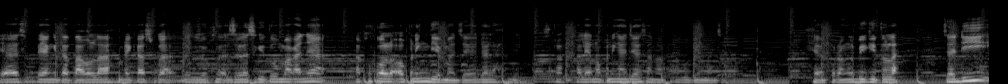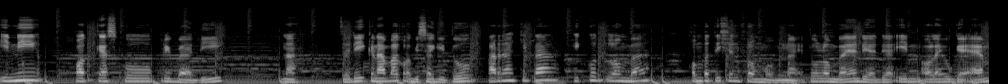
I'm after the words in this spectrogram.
Ya seperti yang kita tahu lah, mereka suka jokes-jokes nggak jelas gitu, makanya aku kalau opening diam aja, ya udahlah, setelah kalian opening aja sana, aku diam aja. Ya kurang lebih gitulah. Jadi ini podcastku pribadi. Nah, jadi kenapa kok bisa gitu? Karena kita ikut lomba competition from home. Nah, itu lombanya diadain oleh UGM,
